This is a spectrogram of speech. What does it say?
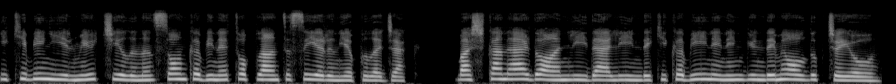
2023 yılının son kabine toplantısı yarın yapılacak. Başkan Erdoğan liderliğindeki kabinenin gündemi oldukça yoğun.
